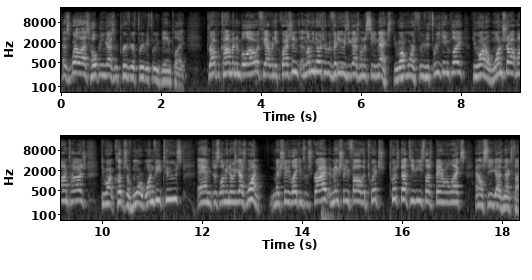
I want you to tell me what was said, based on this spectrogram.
as well as helping you guys improve your 3v3 gameplay. Drop a comment in below if you have any questions, and let me know what type of videos you guys want to see next. Do you want more 3v3 gameplay? Do you want a one-shot montage? Do you want clips of more 1v2s? And just let me know what you guys want. Make sure you like and subscribe, and make sure you follow the Twitch, twitch.tv slash and I'll see you guys next time.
